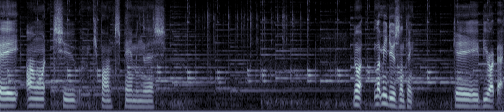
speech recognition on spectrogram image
Okay, I want to keep on spamming this. You know what? Let me do something. Okay, be right back.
